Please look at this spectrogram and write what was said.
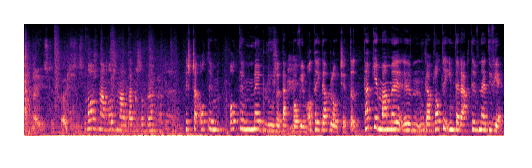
można jeszcze wchodzić. Można, można tak, żeby... Jeszcze o tym, o tym meblu, że tak powiem, o tej gablocie. To, takie mamy ym, gabloty interaktywne dwie.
